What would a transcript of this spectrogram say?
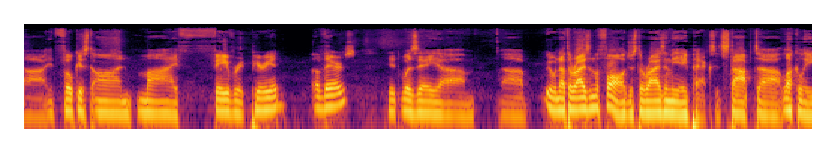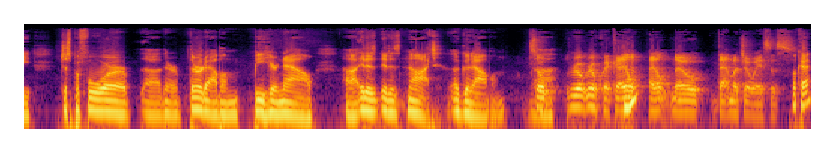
uh, it focused on my favorite period of theirs. It was a um, uh, it was not the rise in the fall, just the rise in the apex. It stopped uh, luckily just before uh, their third album, "Be Here Now." Uh, it is it is not a good album. So Uh, real real quick, I don't I don't know that much Oasis. Okay.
